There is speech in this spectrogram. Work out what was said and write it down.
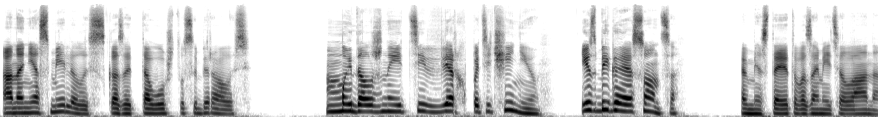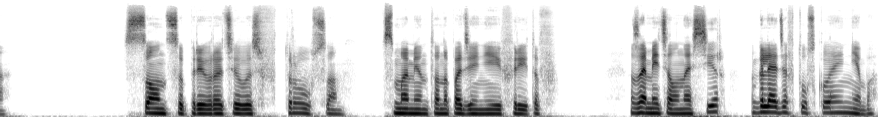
Она не осмелилась сказать того, что собиралась. «Мы должны идти вверх по течению, избегая солнца», — вместо этого заметила она. «Солнце превратилось в труса с момента нападения эфритов», — заметил Насир, глядя в тусклое небо.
